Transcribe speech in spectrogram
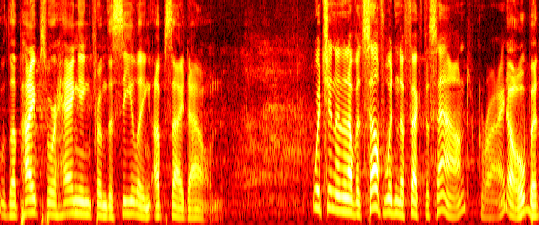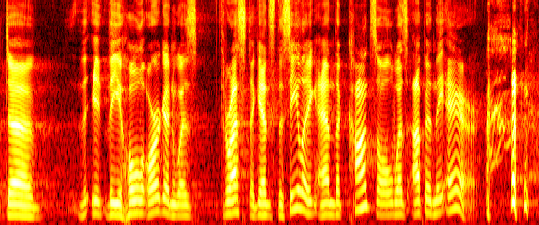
the pipes were hanging from the ceiling upside down. Which, in and of itself, wouldn't affect the sound, right? No, but uh, the, it, the whole organ was thrust against the ceiling and the console was up in the air.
